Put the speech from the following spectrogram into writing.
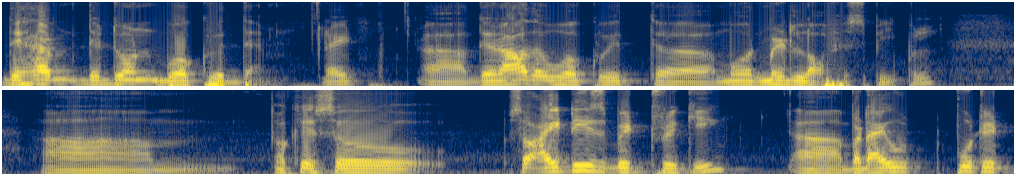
they have they don't work with them right uh, they rather work with uh, more middle office people um, okay so so it is a bit tricky uh, but i would put it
